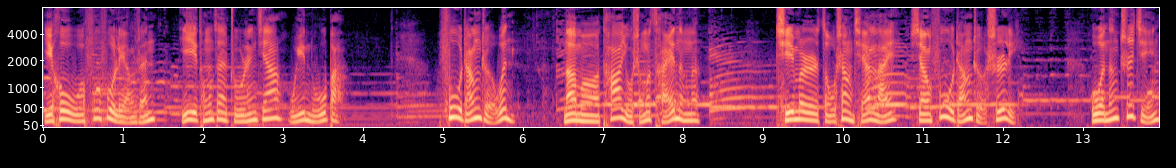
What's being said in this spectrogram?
以后我夫妇两人一同在主人家为奴吧。”副长者问。那么她有什么才能呢？七妹儿走上前来，向副长者施礼：“我能织锦。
